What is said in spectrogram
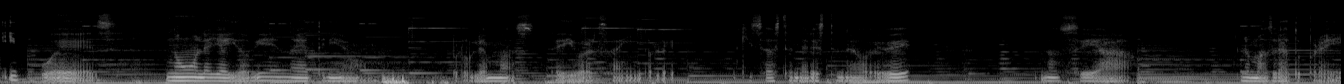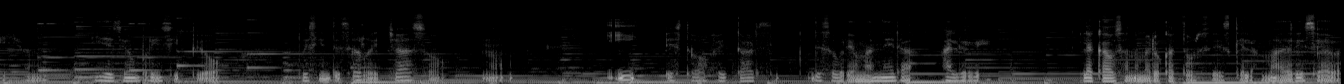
Y pues no le haya ido bien, haya tenido problemas de diversa índole. Quizás tener este nuevo bebé no sea lo más grato para ella, ¿no? Y desde un principio pues siente ese rechazo, ¿no? Y esto va a afectar sí, de sobremanera al bebé. La causa número 14 es que la madre sea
